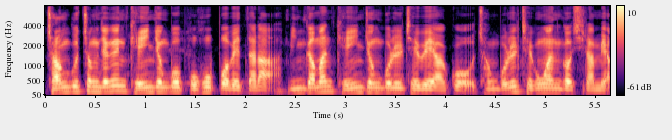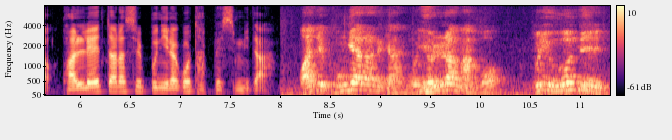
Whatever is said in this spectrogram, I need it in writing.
정 구청장은 개인정보 보호법에 따라 민감한 개인정보를 제외하고 정보를 제공한 것이라며 관례에 따랐을 뿐이라고 답했습니다. 완전히 공개하라는 게 아니고 열람하고 우리 의원들이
